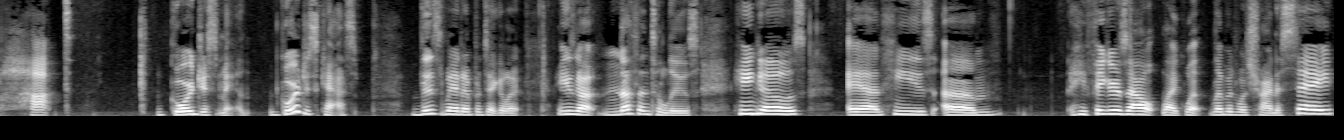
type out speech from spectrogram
Hot gorgeous man, gorgeous cast. This man in particular, he's got nothing to lose. He goes and he's um he figures out like what Lemon was trying to say.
